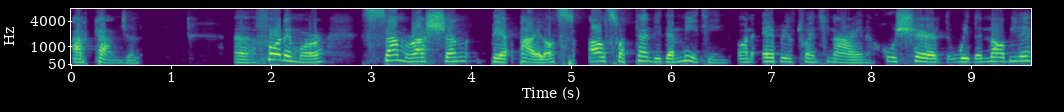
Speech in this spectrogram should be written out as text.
Archangel. Uh, furthermore, some Russian pilots also attended a meeting on April 29 who shared with the Nobile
